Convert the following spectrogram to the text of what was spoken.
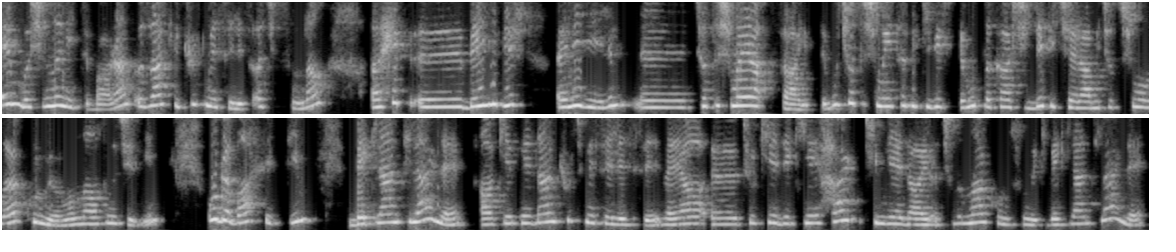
en başından itibaren özellikle Kürt meselesi açısından e, hep e, belli bir e, ne diyelim çatışmaya sahipti. Bu çatışmayı tabii ki bir mutlaka şiddet içeren bir çatışma olarak kurmuyorum. Onun altını çizeyim. Burada bahsettiğim beklentilerle AKP'den Kürt meselesi veya Türkiye'deki her kimliğe dair açılımlar konusundaki beklentilerle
